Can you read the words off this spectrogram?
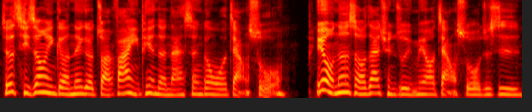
就其中一个那个转发影片的男生跟我讲说。因为我那时候在群组里面有讲说，就是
